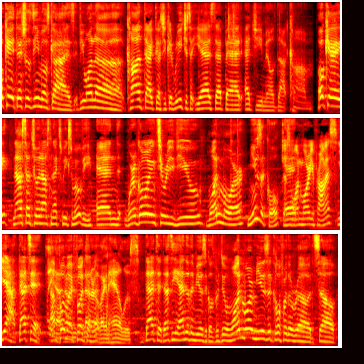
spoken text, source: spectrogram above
Okay, thanks for those emails, guys. If you want to contact us, you can reach us at yesthatbad at gmail.com. Okay, now it's time to announce next week's movie. And we're going to review one more musical. Just And- one more, you promise? Yeah, that's it. Yeah, I'm putting my I- foot I don't know down. if I can handle this. That's it. That's the end of the musicals. We're doing one more musical for the road. So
